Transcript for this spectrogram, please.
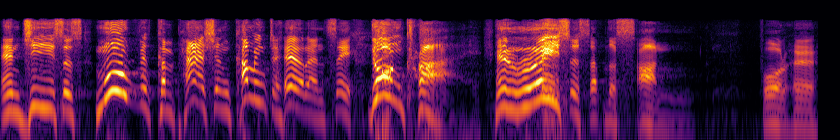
and Jesus, moved with compassion, coming to her and say, Don't cry, and raises up the son for her.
